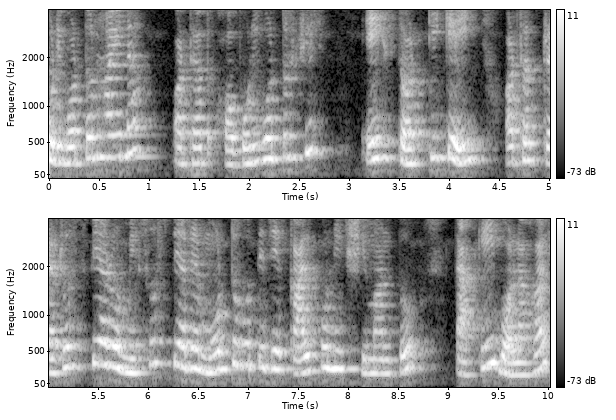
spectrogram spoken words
পরিবর্তন হয় না, অর্থাৎ অপরিবর্তনশীল। এই স্তরটিকেই, অর্থাৎ ট্র্যাটোস্ফিয়ার ও মেসোস্ফিয়ারের মধ্যবর্তী যে কাল্পনিক সীমান্ত, তাকেই বলা হয়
